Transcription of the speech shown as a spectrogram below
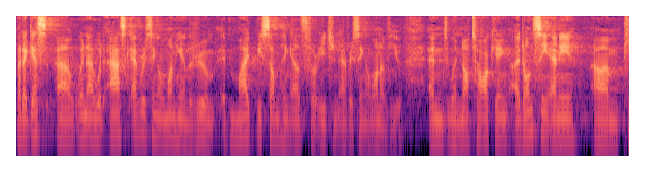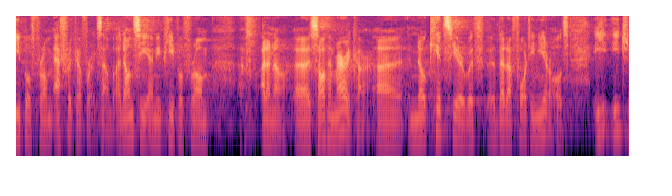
But I guess uh, when I would ask every single one here in the room, it might be something else for each and every single one of you. And we're not talking. I don't see any um, people from Africa, for example. I don't see any people from I don't know, uh, South America, uh, no kids here with, uh, that are 14 year olds. E each,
